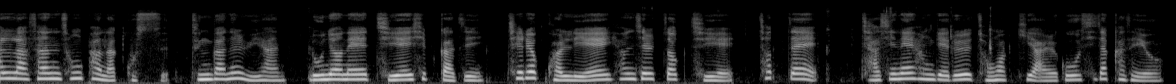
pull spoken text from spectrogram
한라산 송파낙 코스 등반을 위한 노년의 지혜 10가지 체력 관리의 현실적 지혜. 첫째, 자신의 한계를 정확히 알고 시작하세요.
